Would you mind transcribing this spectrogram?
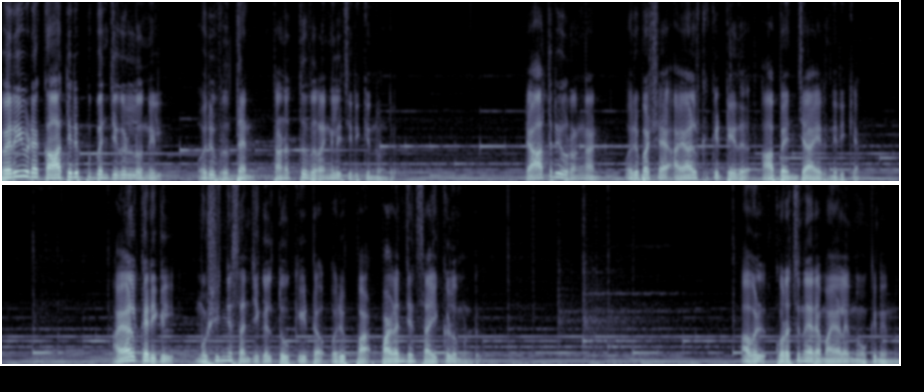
ഫെറിയുടെ കാത്തിരിപ്പ് ബെഞ്ചുകളിലൊന്നിൽ ഒരു വൃദ്ധൻ തണുത്തു വിറങ്ങലിച്ചിരിക്കുന്നുണ്ട്. രാത്രി ഉറങ്ങാൻ ഒരുപക്ഷെ അയാൾക്ക് കിട്ടിയത് ആ ബെഞ്ചായിരുന്നിരിക്കാം. അയാൾക്കരികിൽ മുഷിഞ്ഞ സഞ്ചികൾ തൂക്കിയിട്ട ഒരു പഴഞ്ചൻ സൈക്കിളുമുണ്ട്. അവൾ കുറച്ചുനേരം അയാളെ നോക്കി നിന്നു.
